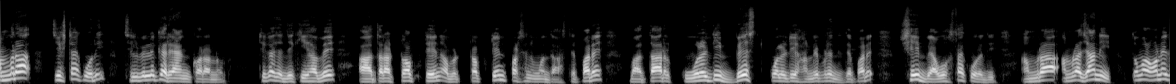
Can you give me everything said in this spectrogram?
আমরা চেষ্টা করি ছেলেপেলেকে র্যাঙ্ক করানোর। ঠিক আছে, যে কী হবে? তারা টপ টেন আবার টপ টেন পার্সেন্টের মধ্যে আসতে পারে বা তার quality best quality hundred percent দিতে পারে, সেই ব্যবস্থা করে দিই। আমরা আমরা জানি তোমার অনেক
